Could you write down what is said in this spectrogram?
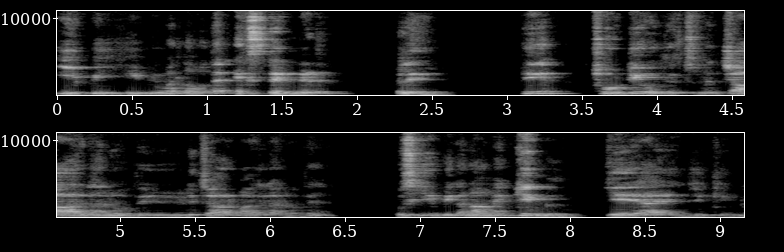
ईपी e ईपी e मतलब होता है एक्सटेंडेड प्ले ठीक है? छोटी होती है, उसमें चार गाने होते हैं यूजुअली चार पाँच गाने होते हैं। उसकी ईपी e का नाम है किंग के आई एन जी किंग।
